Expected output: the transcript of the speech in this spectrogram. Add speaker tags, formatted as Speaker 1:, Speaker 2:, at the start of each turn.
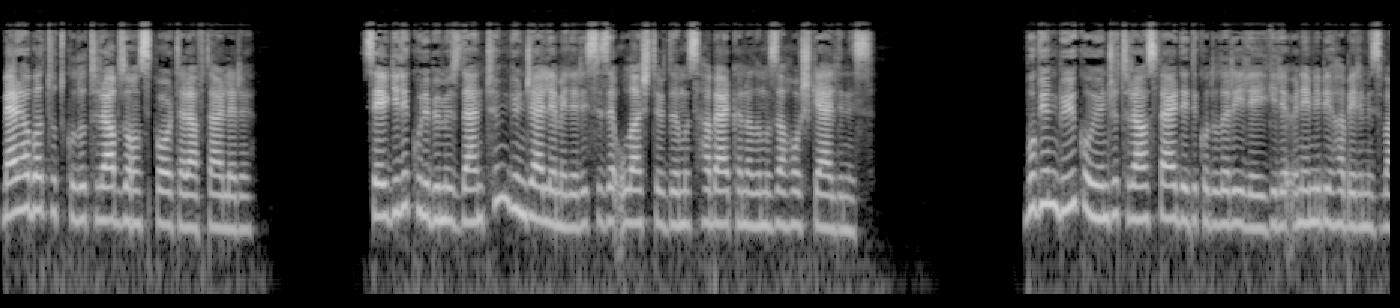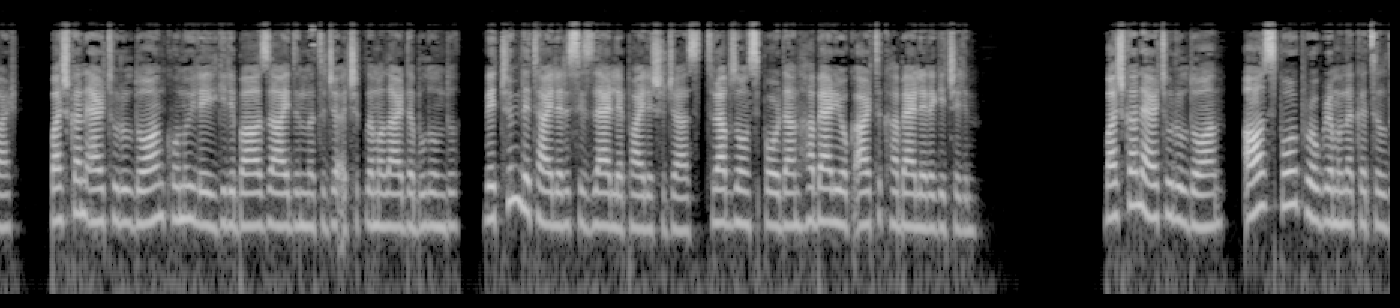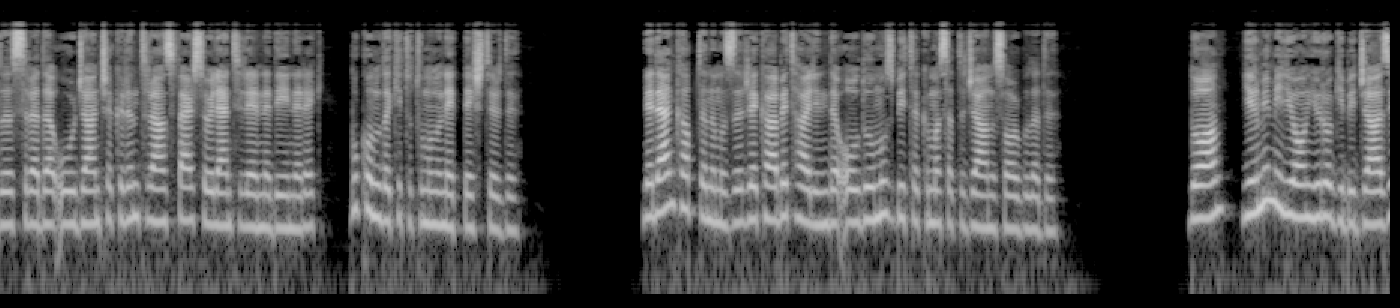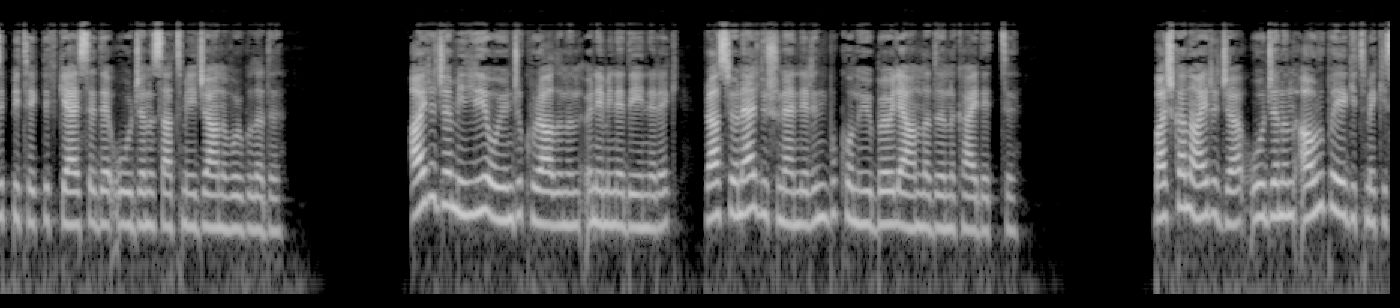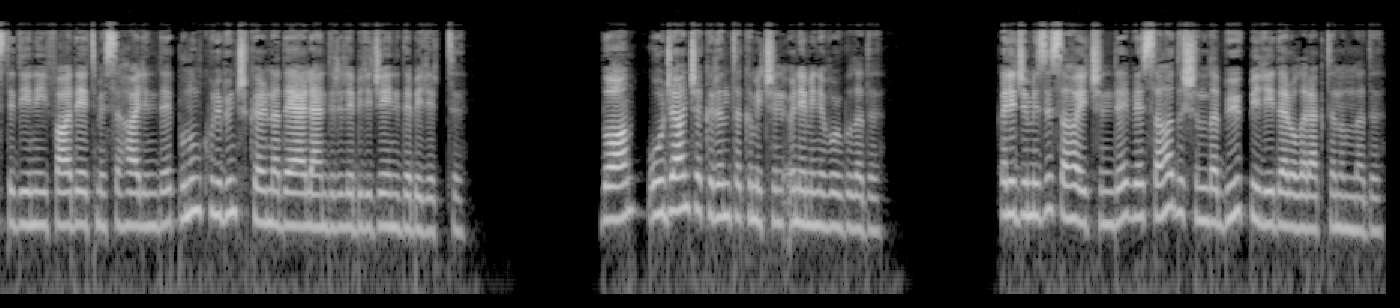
Speaker 1: Merhaba tutkulu Trabzonspor taraftarları. Sevgili kulübümüzden tüm güncellemeleri size ulaştırdığımız haber kanalımıza hoş geldiniz. Bugün büyük oyuncu transfer dedikoduları ile ilgili önemli bir haberimiz var. Başkan Ertuğrul Doğan konuyla ilgili bazı aydınlatıcı açıklamalarda bulundu ve tüm detayları sizlerle paylaşacağız. Trabzonspor'dan haber yok artık haberlere geçelim. Başkan Ertuğrul Doğan, A Spor programına katıldığı sırada Uğurcan Çakır'ın transfer söylentilerine değinerek bu konudaki tutumunu netleştirdi. Neden kaptanımızı rekabet halinde olduğumuz bir takıma satacağını sorguladı. Doğan, 20 milyon euro gibi cazip bir teklif gelse de Uğurcan'ı satmayacağını vurguladı. Ayrıca milli oyuncu kuralının önemine değinerek, rasyonel düşünenlerin bu konuyu böyle anladığını kaydetti. Başkan ayrıca Uğurcan'ın Avrupa'ya gitmek istediğini ifade etmesi halinde bunun kulübün çıkarına değerlendirilebileceğini de belirtti. Doğan, Uğurcan Çakır'ın takım için önemini vurguladı. Kalecimizi saha içinde ve saha dışında büyük bir lider olarak tanımladı.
